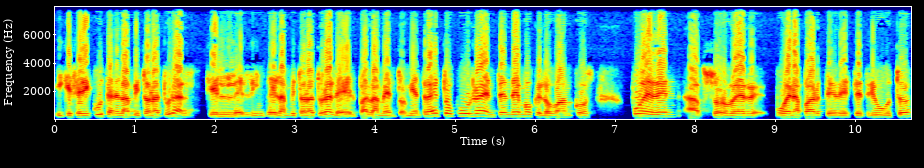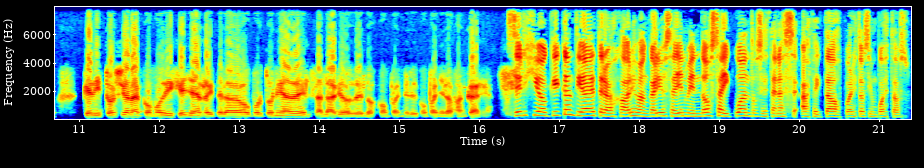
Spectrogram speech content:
y que se discuta en el ámbito natural, que el, el, el ámbito natural es el Parlamento. Mientras esto ocurra, entendemos que los bancos pueden absorber buena parte de este tributo que distorsiona, como dije ya en reiteradas oportunidades, el salario de los compañeros y compañeras bancarias. Sergio, ¿qué cantidad de trabajadores bancarios hay en Mendoza y cuántos están afectados por estos impuestos?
